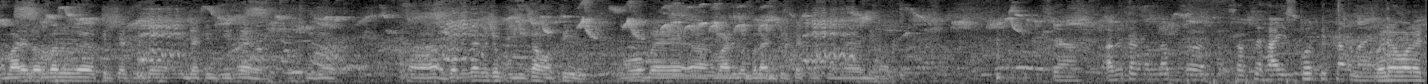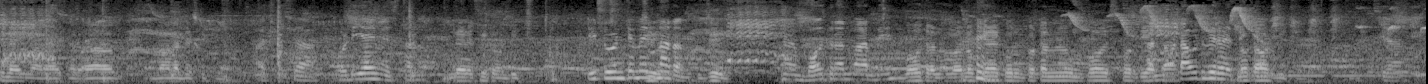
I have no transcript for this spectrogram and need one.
हमारे नॉर्मल क्रिकेट जो इंडिया टीम की है उसमें जडेजा की जो भूमिका होती है वो मैं हमारे जो ब्लाइंड क्रिकेट है मैं निभाती अच्छा अभी तक मतलब सबसे हाई स्कोर कितना बनाया मैंने वन एटी नाइन मारा है? सर बांग्लादेश के खिलाफ अच्छा ओडीआई मैच था ना नहीं टी ट्वेंटी टी ट्वेंटी में इतना रन? जी। बहुत रन मार दिए। बहुत रन हमारे लोग क्या टोटल उनको स्कोर दिया नॉट आउट भी रहे थे नॉट आउट भी अच्छा।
